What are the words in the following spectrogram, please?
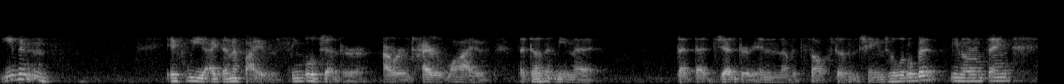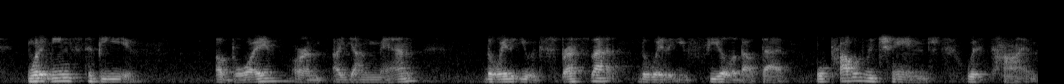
even if we identify as a single gender our entire lives, that doesn't mean that that that gender in and of itself doesn't change a little bit. You know what I'm saying? What it means to be a boy or a, a young man, the way that you express that, the way that you feel about that, will probably change with time.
